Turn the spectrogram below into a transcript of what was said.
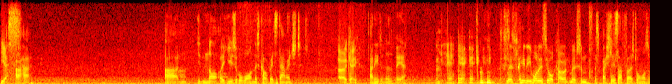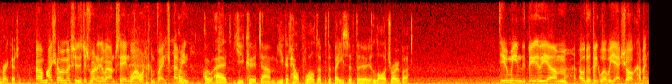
yes. Aha. Uh, n- not a usable one. This cockpit's damaged. okay. I need another beer. Mr. Heaney, what is your current mission? Especially as that first one wasn't very good. Uh, my current mission is just running around seeing what, what I can break. I oh, mean, oh, Ed, you could um, you could help weld up the base of the large rover. do you mean the big, the um, oh, the big rover? Yeah, sure, coming.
